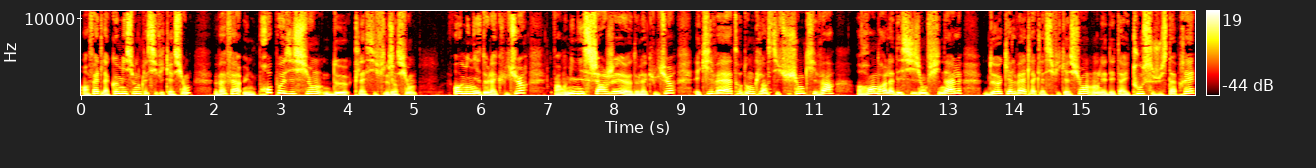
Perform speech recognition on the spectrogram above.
En fait, la commission de classification va faire une proposition de classification au ministre de la Culture, enfin au ministre chargé euh, de la Culture, et qui va être donc l'institution qui va rendre la décision finale de quelle va être la classification. On les détaille tous juste après.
